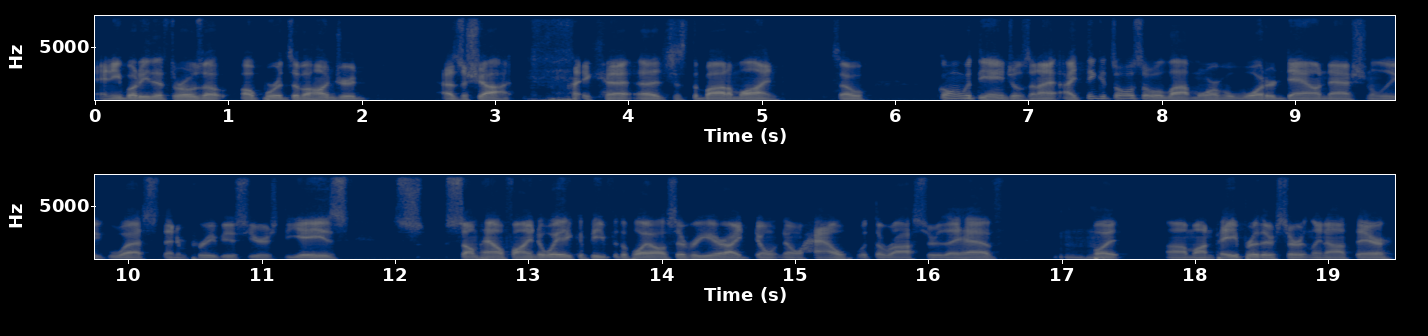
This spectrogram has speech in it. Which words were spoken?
anybody that throws up upwards of hundred has a shot. like it's just the bottom line. So going with the Angels. And I, I think it's also a lot more of a watered down National League West than in previous years. The A's s- somehow find a way to compete for the playoffs every year. I don't know how with the roster they have, mm-hmm. but um, on paper, they're certainly not there.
